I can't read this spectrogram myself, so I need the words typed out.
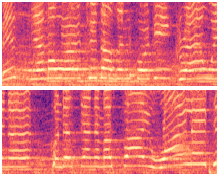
Miss Myanmar World 2014 Grand Winner contestant number 5 Wyne လေးဖြ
